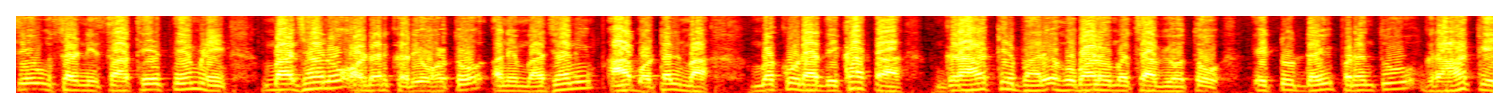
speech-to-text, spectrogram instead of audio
સેવ ઉસળની સાથે તેમણે માઝાનો ઓર્ડર કર્યો હતો અને માઝાની આ બોટલમાં મકોડા દેખાતા ગ્રાહકે ભારે હોબાળો મચાવ્યો હતો. એટલું જ નહીં, પરંતુ ગ્રાહકે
